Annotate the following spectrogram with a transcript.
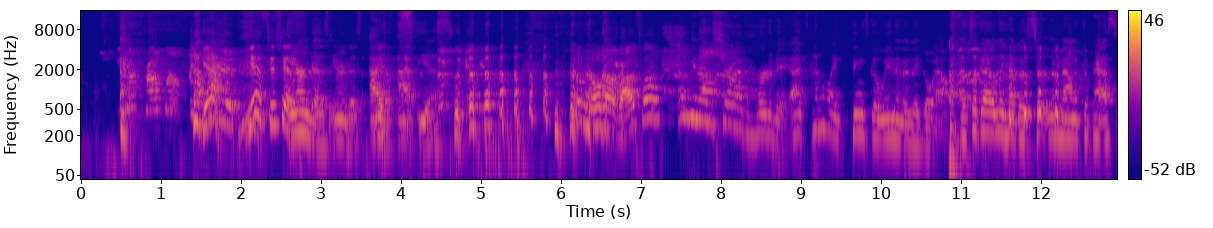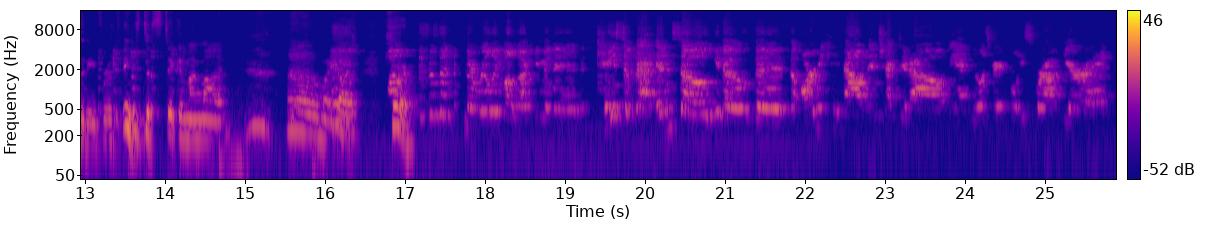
you know Roswell? Like, Yeah. Yes, yes, yes. Aaron does. Aaron does. I, Yes. I yes. you don't know about Roswell? I mean, I'm sure I've heard of it. I kind of like things go in and then they go out. It's like I only have a certain amount of capacity for things to stick in my mind. Oh my gosh. Sure. Well, this is a, a really well documented case of that. And so, you know, the, the Army came out and checked it out, and military police were out here. And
